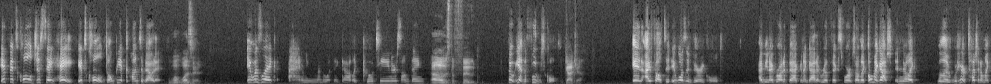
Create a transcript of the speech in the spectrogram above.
If it's cold, just say, hey, it's cold. Don't be a cunt about it. What was it? It was like, I don't even remember what they got, like poutine or something. Oh, it was the food. So, yeah, the food was cold. Gotcha. And I felt it. It wasn't very cold. I mean, I brought it back and I got it real fixed for him. So I'm like, oh my gosh. And they're like, well, we're here, touch it. I'm like,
